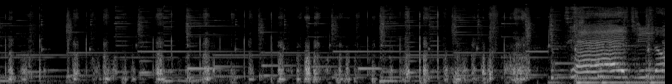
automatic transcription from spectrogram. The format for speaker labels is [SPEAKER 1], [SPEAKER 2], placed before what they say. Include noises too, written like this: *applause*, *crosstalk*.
[SPEAKER 1] 政治道楽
